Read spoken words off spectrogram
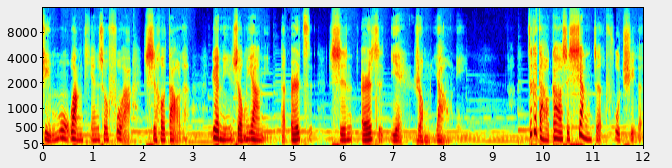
举目望天，说：“父啊，时候到了，愿你荣耀你的儿子，使儿子也荣耀你。”这个祷告是向着父去的，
